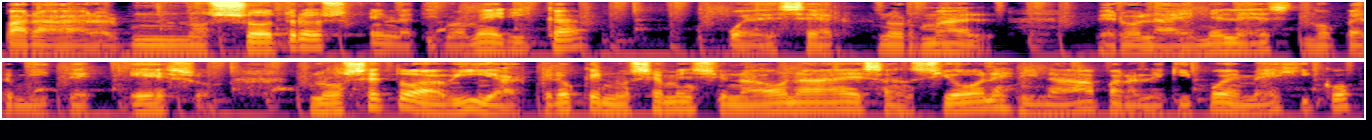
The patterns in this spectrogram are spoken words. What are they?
Para nosotros en Latinoamérica puede ser normal, pero la MLS no permite eso. No sé todavía, creo que no se ha mencionado nada de sanciones ni nada para el equipo de México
